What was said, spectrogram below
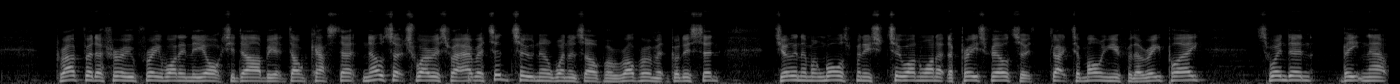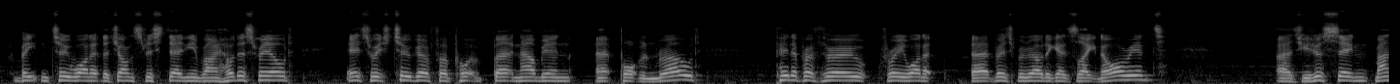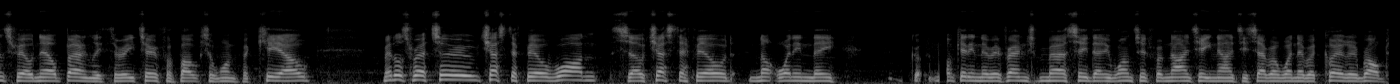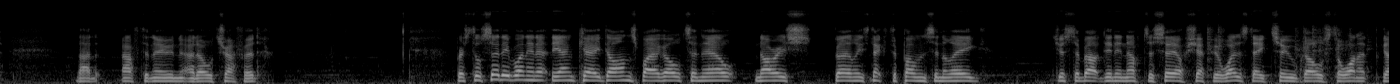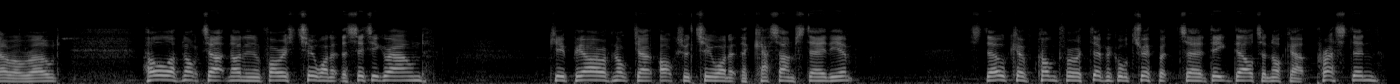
Bradford are through 3-1 in the Yorkshire Derby at Doncaster. No such worries for Everton. 2-0 winners over Rotherham at Goodison. Gillingham and Wolves finished 2-1 at the Priestfield, so it's back to Molineux for the replay. Swindon beaten out, beaten 2-1 at the John Smith Stadium by Huddersfield. Ipswich 2 go for Burton Albion at Portman Road. Peterborough through 3-1 at uh, Brisbane Road against Leyton Orient. As you just seen, Mansfield nil, Burnley 3-2 for Bolts and 1 for Keogh. Middlesbrough 2, Chesterfield 1. So Chesterfield not winning the not getting the revenge mercy they wanted from 1997 when they were clearly robbed that afternoon at Old Trafford. Bristol City winning at the MK Dons by a goal to nil. Norwich, Burnley's next opponents in the league, just about did enough to see off Sheffield Wednesday, two goals to one at Carrow Road. Hull have knocked out Nottingham Forest 2-1 at the City Ground. QPR have knocked out Oxford 2-1 at the Kassam Stadium. Stoke have come for a typical trip at uh, Deepdale to knock out Preston.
